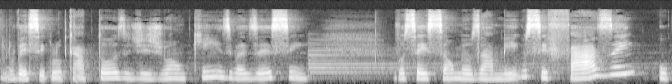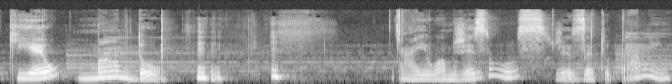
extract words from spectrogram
no versículo 14 de João 15, vai dizer assim: Vocês são meus amigos se fazem o que eu mando. Aí eu amo Jesus, Jesus é tudo para mim.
